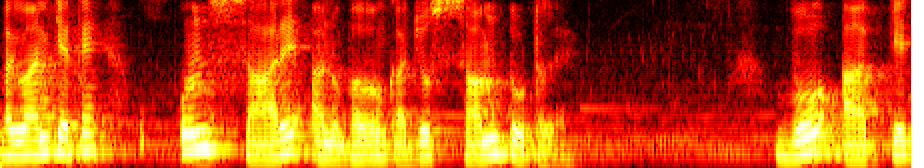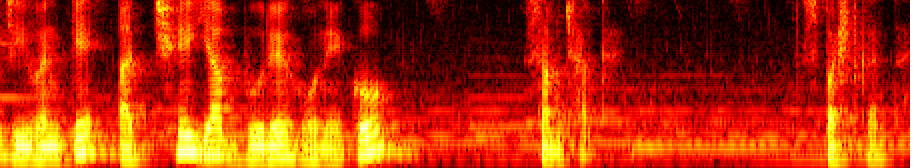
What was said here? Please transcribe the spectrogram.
भगवान कहते हैं, उन सारे अनुभवों का जो सम टोटल है, वो आपके जीवन के अच्छे या बुरे होने को समझाता है, स्पष्ट करता है।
